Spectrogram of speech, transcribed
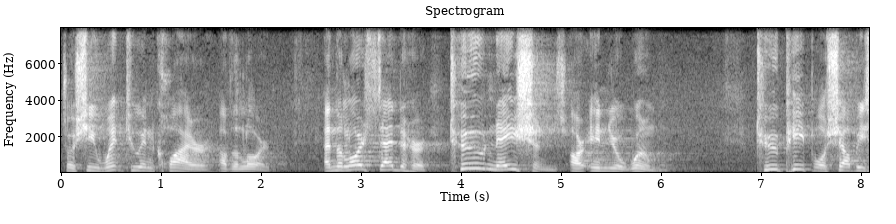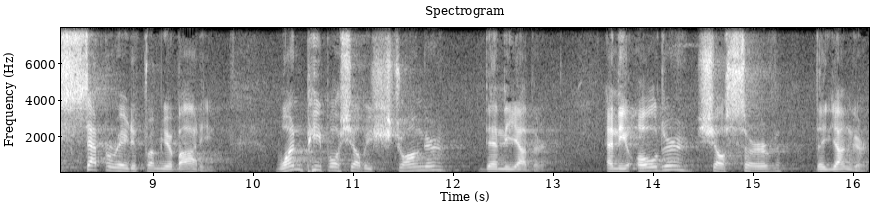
So she went to inquire of the Lord. And the Lord said to her, Two nations are in your womb Two people shall be separated from your body. One people shall be stronger than the other, and the older shall serve the younger.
